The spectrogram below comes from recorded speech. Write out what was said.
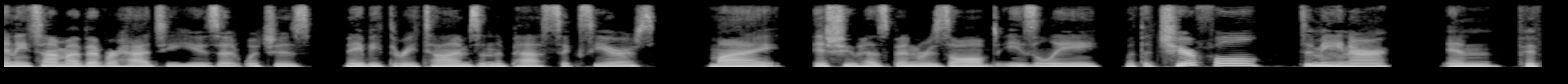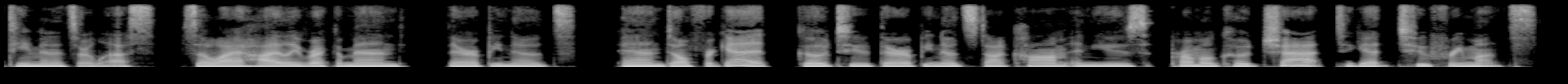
anytime I've ever had to use it, which is maybe three times in the past six years, my issue has been resolved easily with a cheerful demeanor in 15 minutes or less. So I highly recommend Therapy Notes. And don't forget, go to therapynotes.com and use promo code chat to get two free months.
